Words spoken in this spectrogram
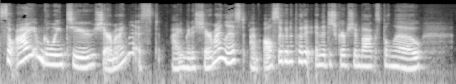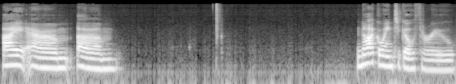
So I am going to share my list. I'm going to share my list. I'm also going to put it in the description box below. I am um not going to go through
